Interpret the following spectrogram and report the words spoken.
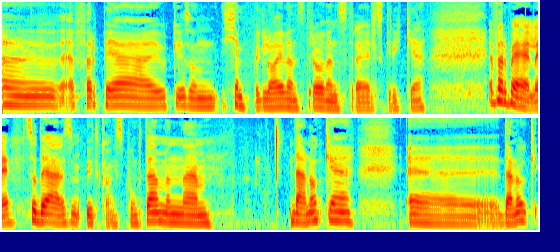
Uh, Frp er jo ikke sånn kjempeglad i Venstre, og Venstre elsker ikke Frp heller. Så det er liksom utgangspunktet. Men uh, det, er nok, uh, det er nok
